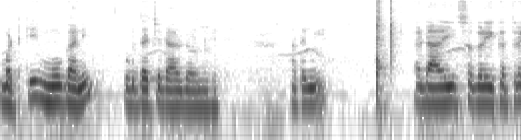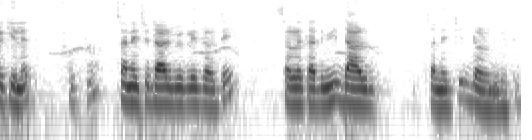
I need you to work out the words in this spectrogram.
मटकी मूग आणि उडदाची डाळ दळून घेते. आता मी ह्या डाळी सगळे एकत्र केल्यात. फक्त चण्याची डाळ वेगळी दळते. सगळ्यात आधी मी डाळ चण्याची दळून घेते.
